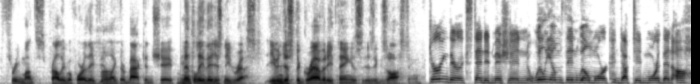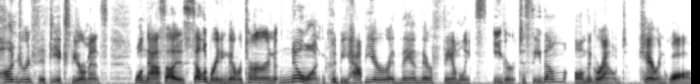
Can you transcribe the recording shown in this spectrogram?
three months probably before they feel like they're back in shape. Mentally, they just need rest. Even just the gravity thing is, is exhausting. During their extended mission, Williams and Wilmore conducted more than 150 experiments. While NASA is celebrating their return, no one could be happier than their families, eager to see them on the ground. Karen Hua,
